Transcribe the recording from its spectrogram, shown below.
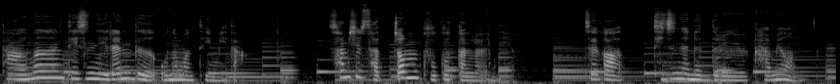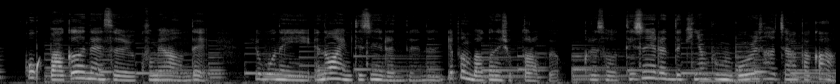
다음은 디즈니랜드 오너먼트입니다. 34.99달러였네요. 제가 디즈니랜드를 가면 꼭 마그넷을 구매하는데 이번에 이 애너하임 디즈니랜드에는 예쁜 마그넷이 없더라고요. 그래서 디즈니랜드 기념품을 뭘 사지 하다가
